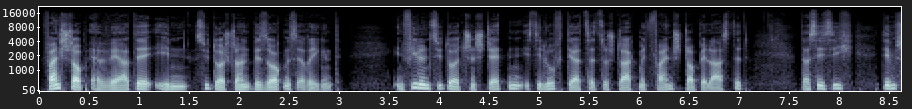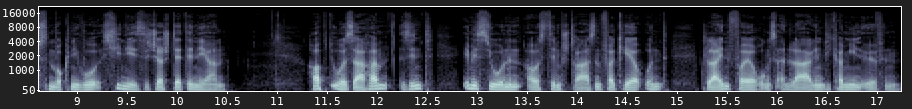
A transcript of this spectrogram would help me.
Feinstauberwerte in Süddeutschland besorgniserregend. In vielen süddeutschen Städten ist die Luft derzeit so stark mit Feinstaub belastet, dass sie sich dem Smogniveau chinesischer Städte nähern. Hauptursache sind Emissionen aus dem Straßenverkehr und Kleinfeuerungsanlagen wie Kaminöfen.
